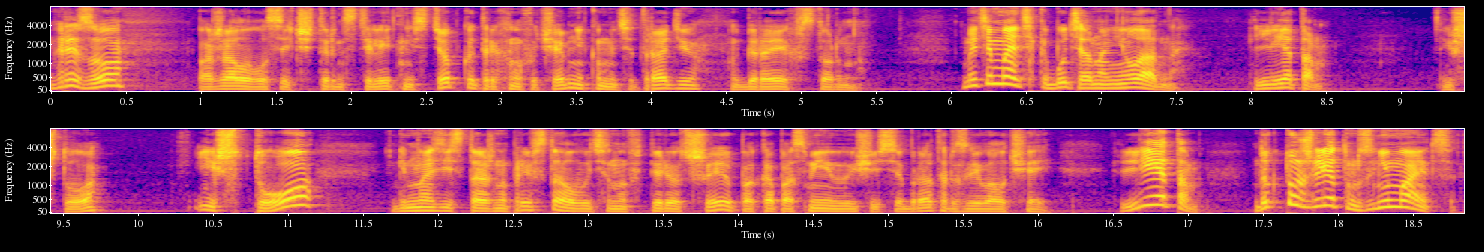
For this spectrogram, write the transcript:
«Грызо», — пожаловался 14-летний Степка, тряхнув учебником и тетрадью, убирая их в сторону. «Математика, будь она неладна. Летом». «И что?» «И что?» Гимназист тажно привстал, вытянув вперед шею, пока посмеивающийся брат разливал чай. «Летом? Да кто же летом занимается?»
